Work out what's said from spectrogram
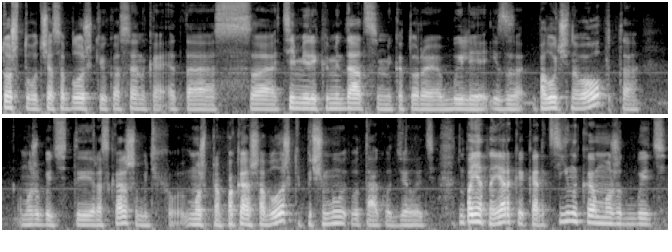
то, что вот сейчас обложки у Косенко, это с теми рекомендациями, которые были из полученного опыта, может быть, ты расскажешь об этих, может, прям покажешь обложки, почему вот так вот делаете. Ну, понятно, яркая картинка, может быть,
